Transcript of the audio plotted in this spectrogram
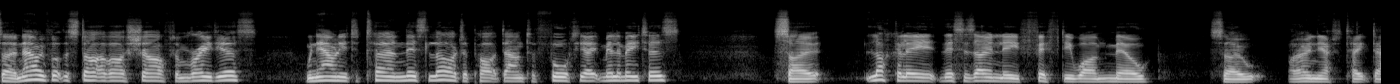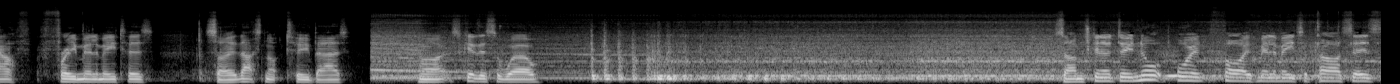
So now we've got the start of our shaft and radius. We now need to turn this larger part down to 48 millimeters. So luckily this is only 51 mil. So I only have to take down three millimeters. So that's not too bad. All right, let's give this a whirl. So I'm just going to do 0.5 millimeter passes,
